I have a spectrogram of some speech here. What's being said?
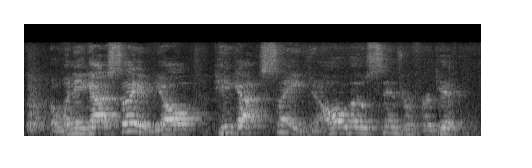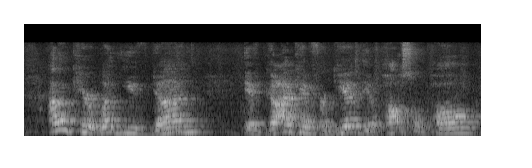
But when he got saved, y'all, he got saved and all those sins were forgiven. I don't care what you've done. If God can forgive the Apostle Paul,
